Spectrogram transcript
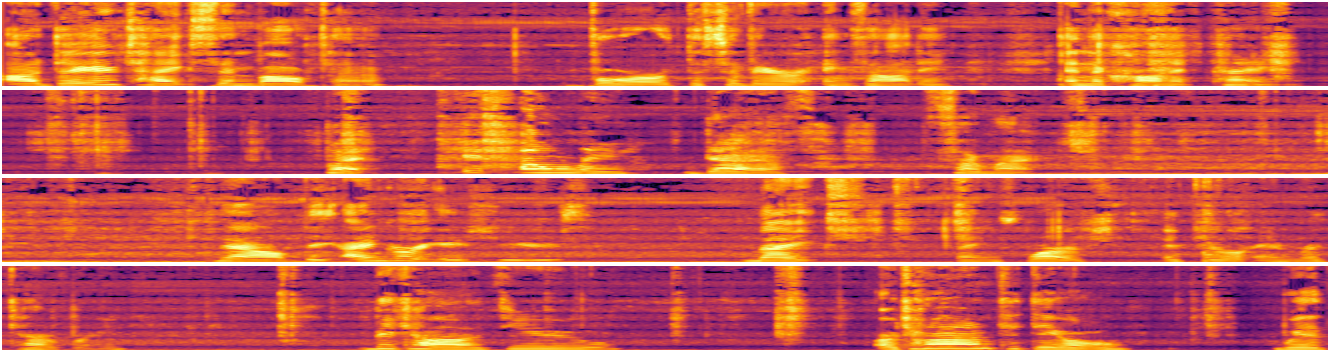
I do take Cymbalta for the severe anxiety and the chronic pain, but it only does so much. Now, the anger issues makes things worse if you're in recovery because you are trying to deal with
